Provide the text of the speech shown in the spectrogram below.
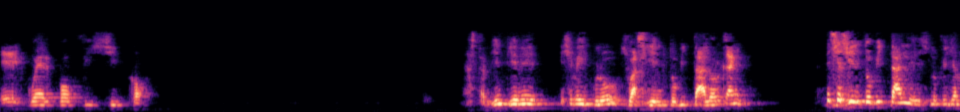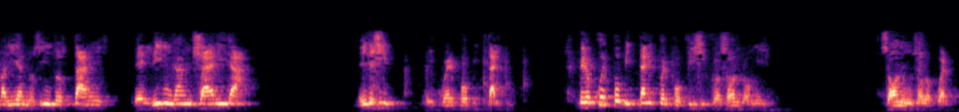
El cuerpo físico. también tiene ese vehículo su asiento vital orgánico. Ese asiento vital es lo que llamarían los indostanes el lingam sharira, es decir, el cuerpo vital. Pero cuerpo vital y cuerpo físico son lo mismo. Son un solo cuerpo.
